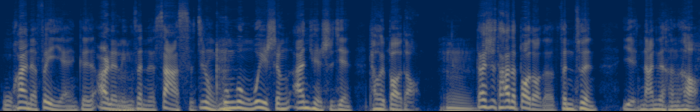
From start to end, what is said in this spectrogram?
武汉的肺炎跟二零零三的 SARS 这种公共卫生安全事件，他会报道，嗯，但是他的报道的分寸也拿捏得很好。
